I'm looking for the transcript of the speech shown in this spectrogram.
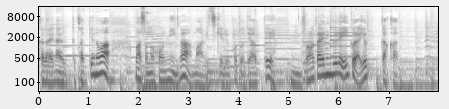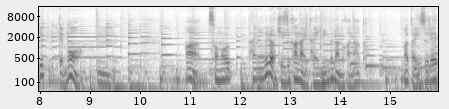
課題なりとかっていうのは、まあ、その本人がまあ見つけることであって、うん、そのタイミングでいくら言ったか言っても、うん、まあそのタイミングでは気づかないタイミングなのかなとまたいずれっ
